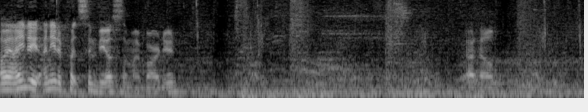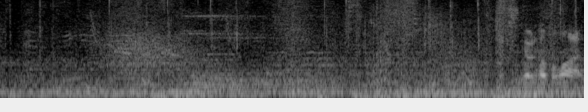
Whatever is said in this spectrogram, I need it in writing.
Oh yeah, I need to I need to put symbiosis on my bar, dude. That'd help. That would help a lot.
